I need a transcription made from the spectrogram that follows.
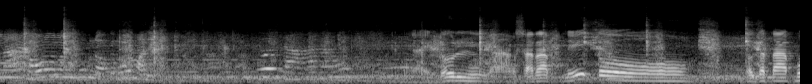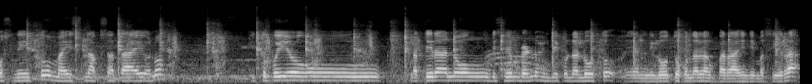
lang, kaulo na lang bugnaw kay man. Mga idol, ang sarap nito. Pagkatapos nito, may snacks na tayo, no? Ito po yung natira nung December, no? Hindi ko naluto. Ayan, niluto ko na lang para hindi masira.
